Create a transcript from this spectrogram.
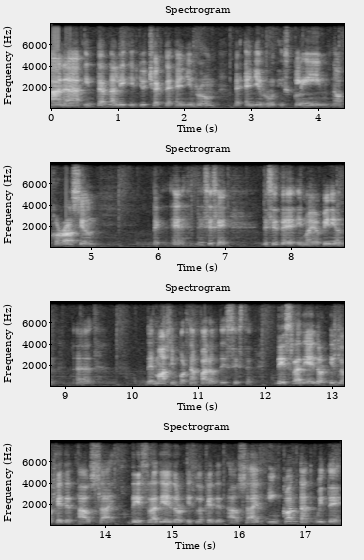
And uh, internally if you check the engine room the engine room is clean no corrosion. The, uh, this is a, this is the in my opinion uh, the most important part of this system. This radiator is located outside. This radiator is located outside in contact with the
